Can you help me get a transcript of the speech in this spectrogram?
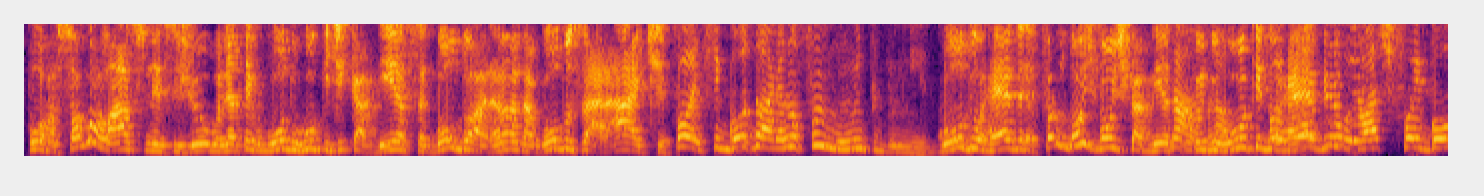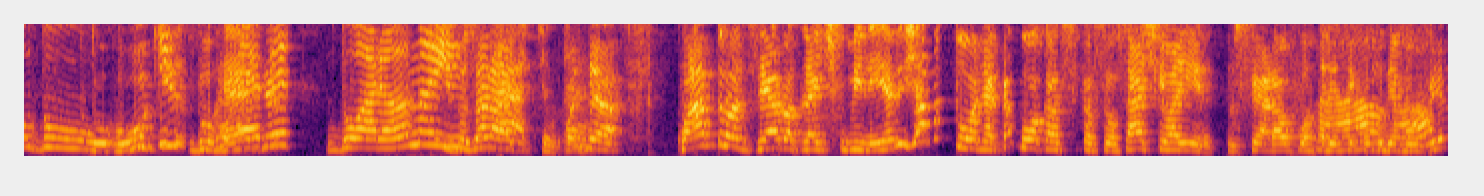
Porra, só golaço nesse jogo, né? Teve gol do Hulk de cabeça, gol do Arana, gol do Zarate, Pô, esse gol do Arana foi muito bonito. gol do Hever. Foram dois gols de cabeça. foi do não, Hulk, do foi gol Hever do- Eu acho que foi gol do. Do Hulk, do Hever, do Arana e, e do Zarate. Zarate, Pois é. 4 a 0 Atlético Mineiro e já matou, né? Acabou a classificação. Você acha que lá aí no Ceará o Fortaleza tem como devolver?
